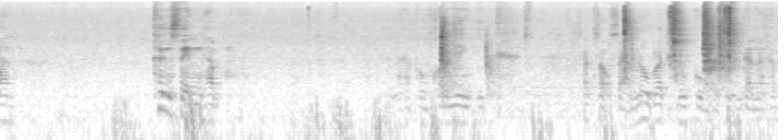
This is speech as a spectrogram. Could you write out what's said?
ณ ครึ่งเซนครับนะครับผมขอยิงอีก สองสามลูกแล้วดูกลุ่มกระสุนกันนะครับ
